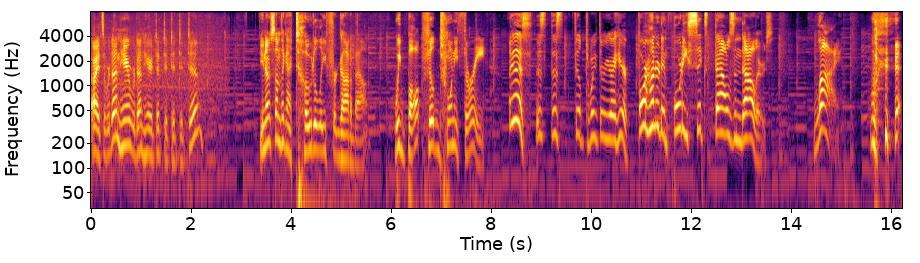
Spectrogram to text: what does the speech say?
All right, so we're done here. We're done here. Da, da, da, you know something I totally forgot about? We bought field 23. Look at this. This this field 23 right here. $446,000. Why?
